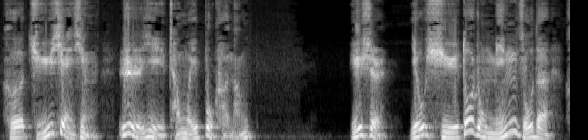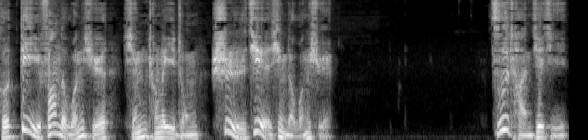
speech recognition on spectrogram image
和局限性日益成为不可能。于是，有许多种民族的和地方的文学形成了一种世界性的文学。资产阶级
